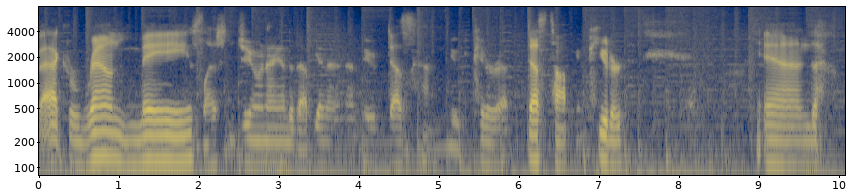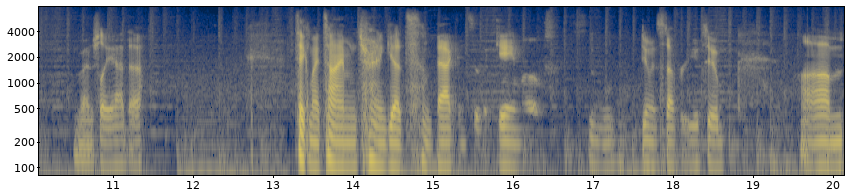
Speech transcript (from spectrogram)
back around May slash June, I ended up getting a new desk, new computer, a desktop computer and eventually had to take my time trying to get back into the game of doing stuff for YouTube. Um,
